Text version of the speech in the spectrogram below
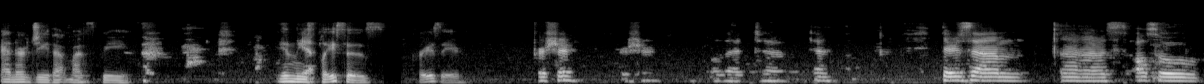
energy that must be in these Yeah. places. Crazy. For sure, for sure. All that, uh, yeah. There's um uh also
